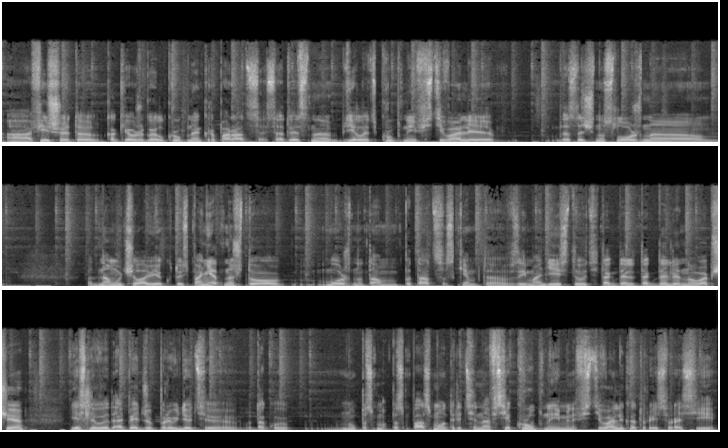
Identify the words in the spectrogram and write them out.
А Афиша – это, как я уже говорил, крупная корпорация. Соответственно, делать крупные фестивали достаточно сложно одному человеку. То есть понятно, что можно там пытаться с кем-то взаимодействовать и так далее, и так далее, но вообще, если вы, опять же, проведете вот такую, ну, посмотрите на все крупные именно фестивали, которые есть в России,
